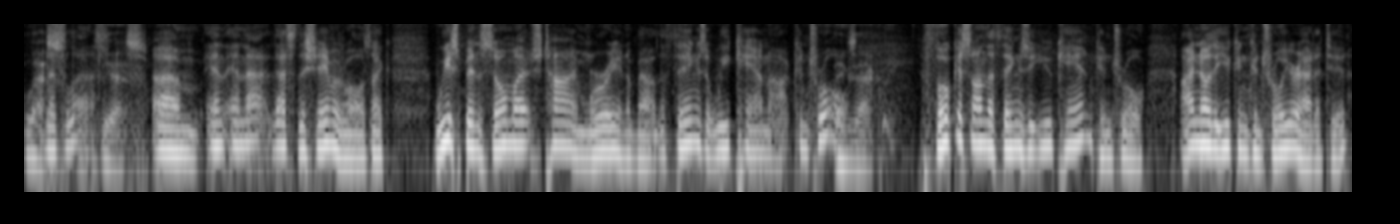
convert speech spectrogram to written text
less. that's less. Yes, Um, and and that that's the shame of it all. It's like we spend so much time worrying about the things that we cannot control. exactly. Focus on the things that you can control. I know that you can control your attitude.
